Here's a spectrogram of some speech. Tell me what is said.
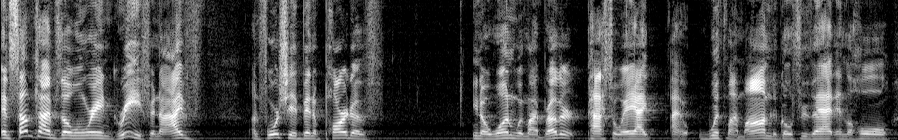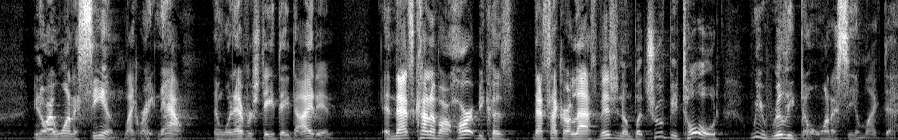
And sometimes though, when we're in grief, and I've unfortunately been a part of, you know, one when my brother passed away, I, I with my mom to go through that and the whole, you know, I want to see him like right now in whatever state they died in. And that's kind of our heart because that's like our last vision of them. But truth be told, we really don't want to see them like that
